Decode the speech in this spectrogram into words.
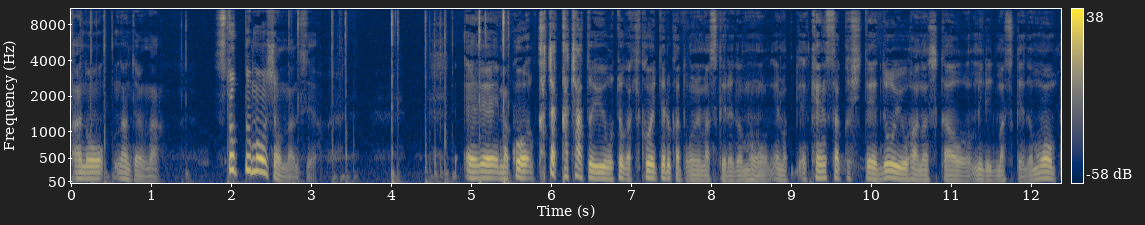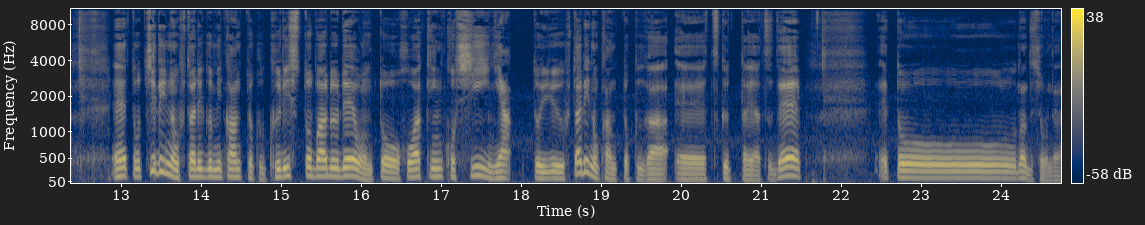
あの、なんていうのな、ストップモーションなんですよ。え今こうカチャカチャという音が聞こえてるかと思いますけれども、今検索してどういうお話かを見れますけども、えっ、ー、と、チリの二人組監督、クリストバル・レオンとホアキン・コシーニャという二人の監督が、えー、作ったやつで、えっ、と、なんでしょうね。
